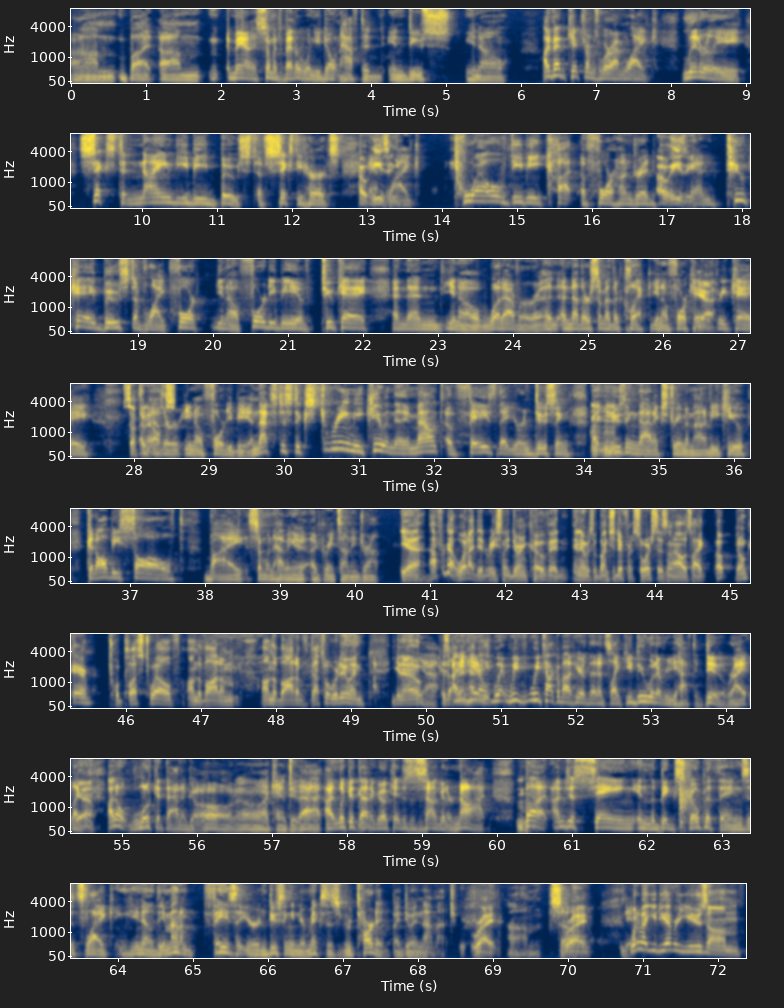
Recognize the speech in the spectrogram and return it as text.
Um, but um, man, it's so much better when you don't have to induce. You know, I've had kick drums where I'm like literally six to nine dB boost of 60 hertz. Oh, easy. Like 12 dB cut of 400. Oh, easy. And 2K boost of like four, you know, 4 dB of 2K, and then, you know, whatever, and another, some other click, you know, 4K yeah. or 3K, something another, else. you know, 40B. And that's just extreme EQ. And the amount of phase that you're inducing by mm-hmm. using that extreme amount of EQ could all be solved by someone having a, a great sounding drum. Yeah, I forgot what I did recently during COVID, and there was a bunch of different sources, and I was like, "Oh, don't care." Tw- plus twelve on the bottom. On the bottom, that's what we're doing. You know, yeah. Because I, I, mean, you know, any- we we talk about here that it's like you do whatever you have to do, right? Like, yeah. I don't look at that and go, "Oh no, I can't do that." I look at that mm-hmm. and go, "Okay, does it sound good or not?" Mm-hmm. But I'm just saying, in the big scope of things, it's like you know, the amount of phase that you're inducing in your mix is retarded by doing that much. Right. Um. So. Right yeah. What about you? Do you ever use um?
